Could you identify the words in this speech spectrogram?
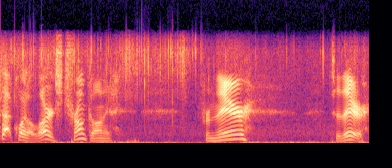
got quite a large trunk on it. From there to there.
